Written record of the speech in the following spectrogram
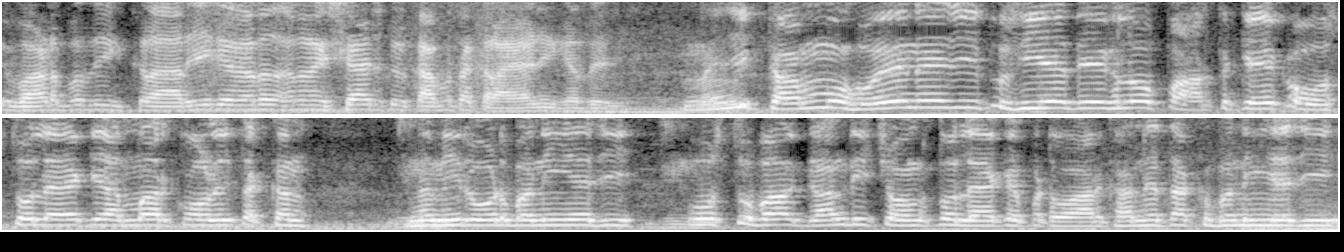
ਇਹ ਵਾਰਡਬੰਦੀ ਕਰਾ ਰਹੀ ਹੈ ਕਿ ਇਹਨਾਂ ਇਹਨਾਂ ਨੇ ਸ਼ਾਇਦ ਕੋਈ ਕੰਮ ਤਾਂ ਕਰਾਇਆ ਨਹੀਂ, ਕਹਿੰਦੇ ਜੀ। ਨਹੀਂ ਜੀ, ਕੰਮ ਹੋਏ ਨੇ ਜੀ। ਤੁਸੀਂ ਇਹ ਦੇਖ ਲਓ, ਭਾਰਤ ਕੇਕ ਹਾਊਸ ਤੋਂ ਲੈ ਕੇ ਐਮਆਰ ਕਾਲਜ ਤੱਕਨ ਨਵੀਂ ਰੋਡ ਬਣੀ ਹੈ ਜੀ। ਉਸ ਤੋਂ ਬਾਅਦ ਗਾਂਧੀ ਚੌਂਕ ਤੋਂ ਲੈ ਕੇ ਪਟਵਾਰਖਾਨੇ ਤੱਕ ਬਣੀ ਹੈ ਜੀ।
